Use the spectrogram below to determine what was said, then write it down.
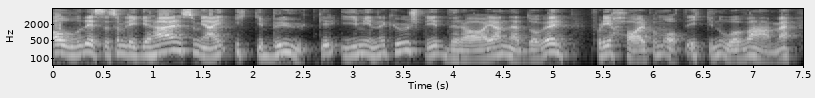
Alle disse som ligger her, som jeg ikke bruker i mine kurs, de drar jeg nedover, for de har på en måte ikke noe å være med.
